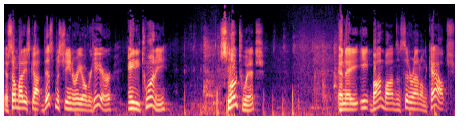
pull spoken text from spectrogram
if somebody's got this machinery over here, 80 20, slow twitch, and they eat bonbons and sit around on the couch,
